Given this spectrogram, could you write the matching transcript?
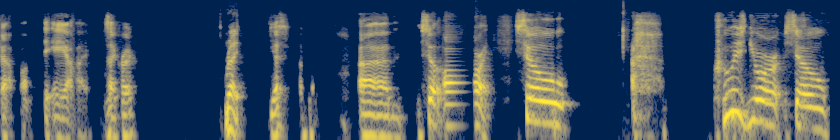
chatbot, the AI. Is that correct? Right. Yes. Okay. Um, so, all right. So, who is your so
